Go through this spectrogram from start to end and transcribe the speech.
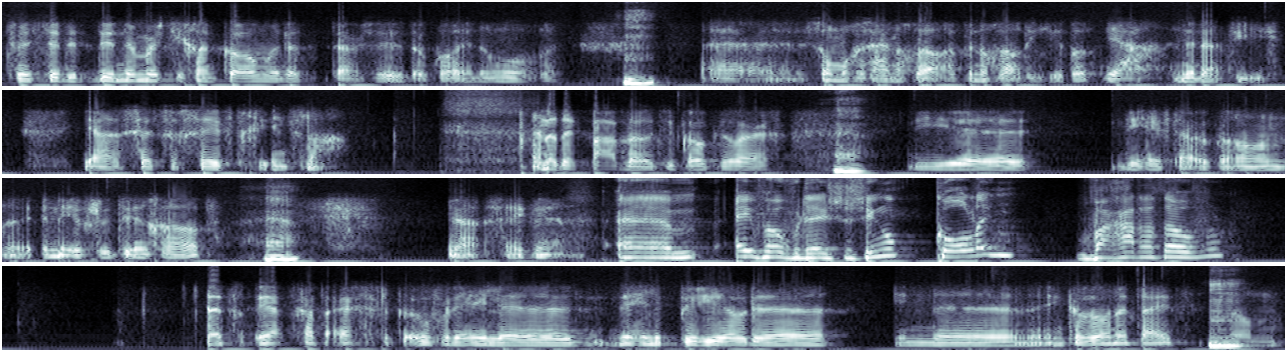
tenminste, de, de nummers die gaan komen, dat, daar je het ook wel in horen. Eh, sommige zijn nog wel, hebben nog wel die, ja, inderdaad die jaren 60, 70 inslag. En dat heeft Pablo natuurlijk ook heel erg. Die, eh, die heeft daar ook wel een, een invloed in gehad. Ja, ja zeker. Ehm, even over deze single, Calling. Waar gaat het over? Het, ja, het gaat eigenlijk over de hele, de hele periode in, eh, in coronatijd. En dan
